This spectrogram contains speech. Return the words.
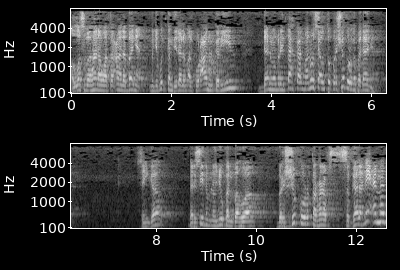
Allah Subhanahu wa taala banyak menyebutkan di dalam Al-Qur'anul Karim dan memerintahkan manusia untuk bersyukur kepadanya. Sehingga dari sini menunjukkan bahwa bersyukur terhadap segala nikmat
